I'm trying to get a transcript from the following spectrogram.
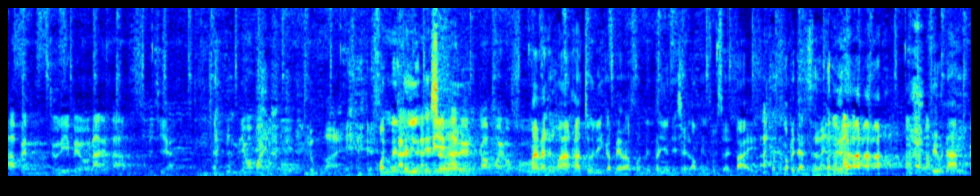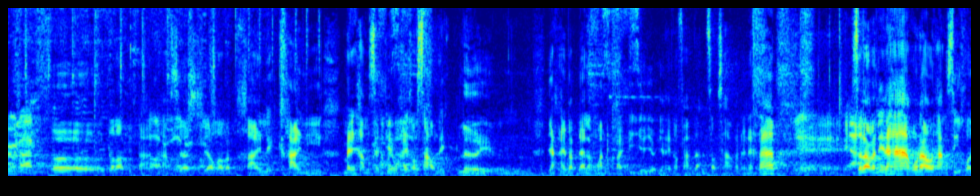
ถ้าเป็นจูลี่เบลน่าติดตามพี่เชียร์นี่ว่ามวยของครูหนุ่มวัยคนหนึ่งก็ยืนเฉนัตยตี้ท่าเดินก็มวยของครูๆไม่หมายถึงว่าถ้าจูลี่กับเบลอะคนหนึ่งก็ยืนเฉยๆร้องเพลงสวยๆไปอีกคนหนึ่งก็เป็นแดนเซอร์ไปฟิลนั้นฟิลนั้นเออเออก็รอติดตามนะครับรอดูเชื่อรอดูเชื่อว่าแบบค่ายเล็กค่ายนี้ ไม่ได้ทำสเกลให้สาวๆเล็กเลย อืมอยากให้แบบได้รางวัลปลายปีเยอะๆ ยังไงก็ฝากดันสาวๆกันด้วยนะครับเย้สำหรับวันนี้นะฮะพวกเราทั้ง 4 คน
